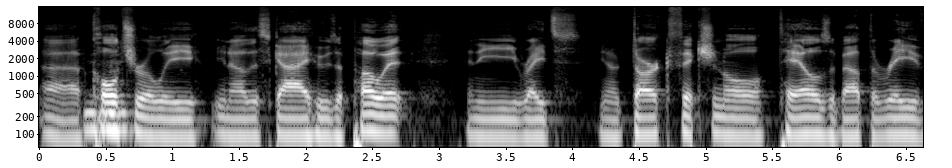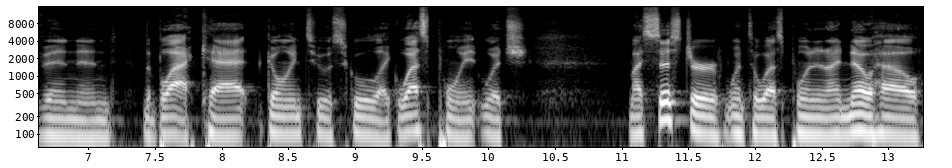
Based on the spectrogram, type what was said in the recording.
uh, mm-hmm. culturally. You know, this guy who's a poet and he writes you know dark fictional tales about the raven and the black cat going to a school like west point which my sister went to west point and i know how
